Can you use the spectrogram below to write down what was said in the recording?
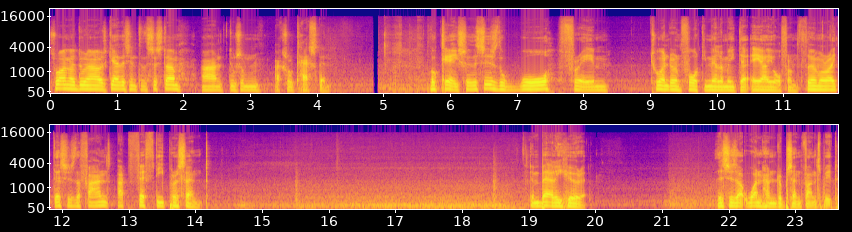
So what I'm going to do now is get this into the system and do some actual testing. Okay, so this is the Warframe 240mm AIO from Thermalright. This is the fans at 50%. Can barely hear it. This is at 100% fan speed.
